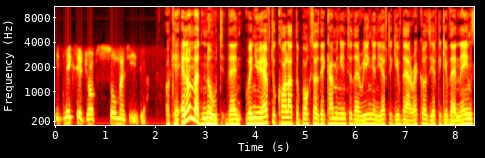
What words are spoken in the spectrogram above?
it makes your job so much easier. Okay, and on that note, then when you have to call out the boxers, they're coming into the ring, and you have to give their records, you have to give their names,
